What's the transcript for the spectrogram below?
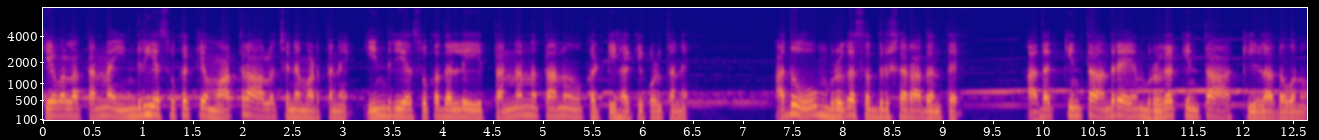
ಕೇವಲ ತನ್ನ ಇಂದ್ರಿಯ ಸುಖಕ್ಕೆ ಮಾತ್ರ ಆಲೋಚನೆ ಮಾಡ್ತಾನೆ. ಇಂದ್ರಿಯ ಸುಖದಲ್ಲಿ ತನ್ನನ್ನು ತಾನು ಕಟ್ಟಿ ಹಾಕಿಕೊಳ್ತಾನೆ ಅದು ಮೃಗ ಸದೃಶರಾದಂತೆ ಅದಕ್ಕಿಂತ ಅಂದರೆ ಮೃಗಕ್ಕಿಂತ ಕೀಳಾದವನು.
